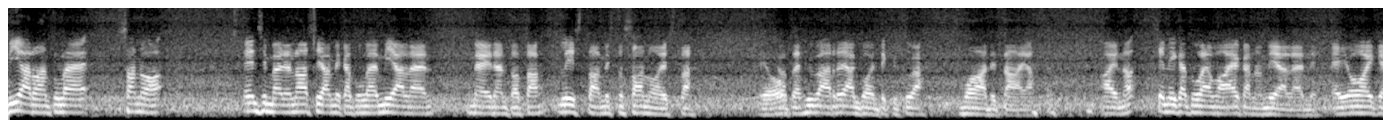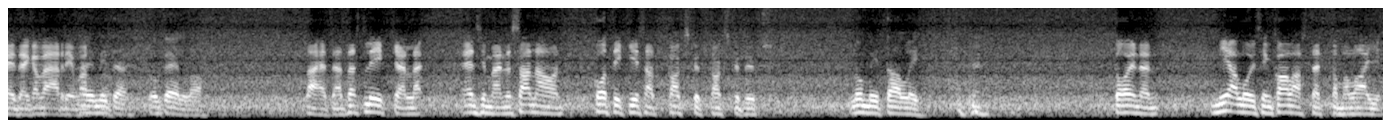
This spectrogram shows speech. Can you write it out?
vieraan tulee sanoa ensimmäinen asia, mikä tulee mieleen meidän tota, listaamista sanoista. joo. Joten hyvää reagointikykyä vaaditaan. Ja aina se, mikä tulee vaan ekana mieleen, niin ei ole oikeita eikä väärin Ei vastauksia. mitään, kokeillaan. Lähdetään tästä liikkeelle. Ensimmäinen sana on kotikisat 2021. No mitali. Toinen mieluisin kalastettava laji.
